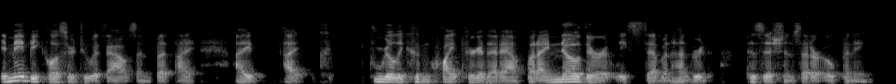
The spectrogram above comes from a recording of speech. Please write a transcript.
it may be closer to a thousand, but I, I, I really couldn't quite figure that out, but I know there are at least 700 positions that are opening.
